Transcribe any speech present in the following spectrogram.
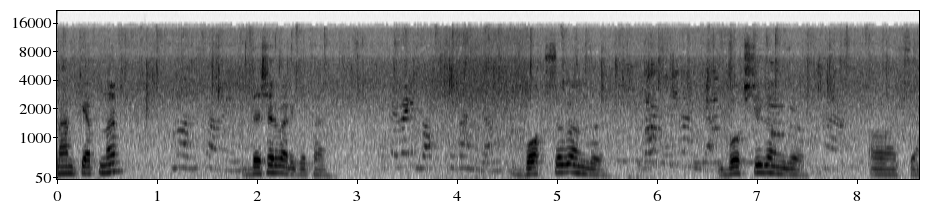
নাম কি আপনার? দেশের বাড়ি কোথায়? বক্সগঞ্জ। বক্সিগঞ্জ। ও আচ্ছা।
